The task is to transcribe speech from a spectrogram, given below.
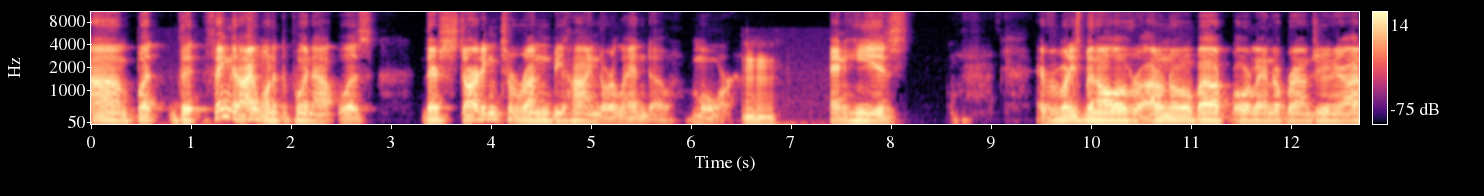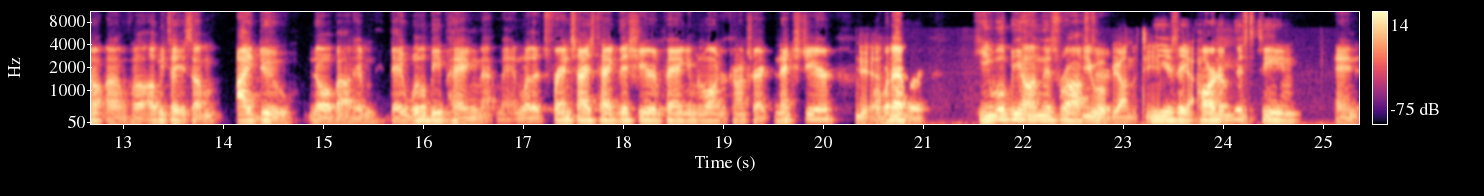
Um, but the thing that I wanted to point out was they're starting to run behind Orlando more. hmm and he is everybody's been all over. I don't know about orlando brown jr i don't uh, well let me tell you something. I do know about him. They will be paying that man whether it's franchise tag this year and paying him a longer contract next year yeah. or whatever. He will be on this roster You will be on the team. he is a yeah. part of this team. And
